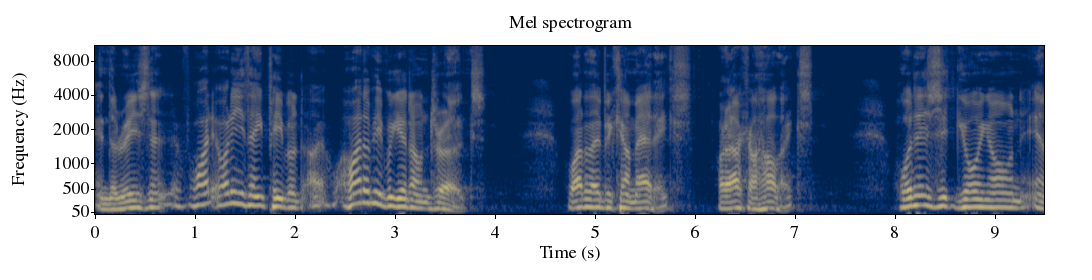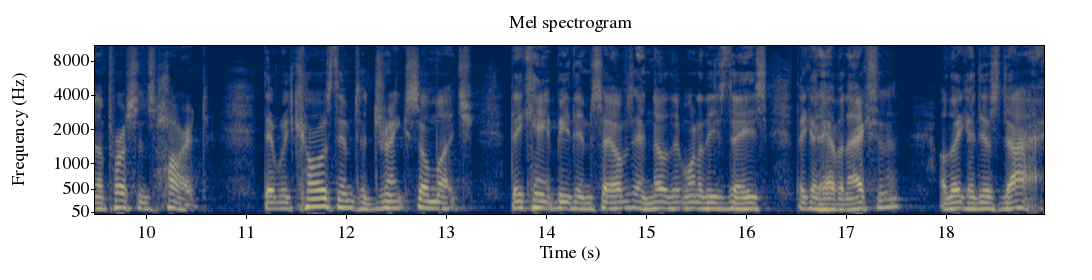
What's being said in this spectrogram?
And the reason, what, do you think people, why do people get on drugs? Why do they become addicts or alcoholics? What is it going on in a person's heart that would cause them to drink so much they can't be themselves and know that one of these days they could have an accident or they could just die?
